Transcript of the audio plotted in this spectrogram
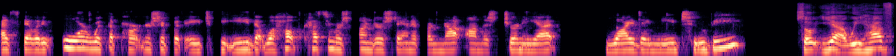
at Scality or with the partnership with HPE, that will help customers understand if they're not on this journey yet, why they need to be? So, yeah, we have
